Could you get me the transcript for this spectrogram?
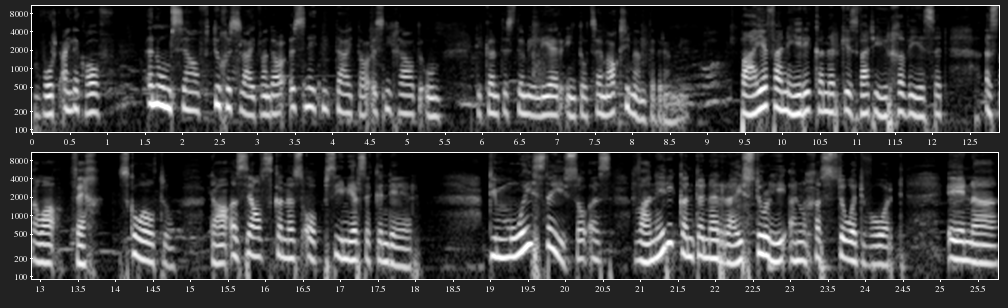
word eintlik half in homself toegesluit want daar is net nie tyd, daar is nie geld om die kind te stimuleer en tot sy maksimum te bring nie. Baie van hierdie kindertjies wat hier gewees het, is nou al weg skool toe. Daar is selfs kinders op senior sekondêr. Die mooiste hierso is wanneer die kind in 'n reistool hier ingestoot word en uh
